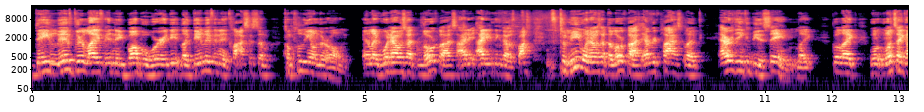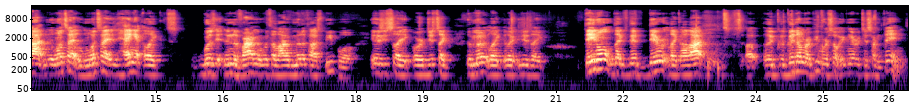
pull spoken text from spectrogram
they live their life in a bubble where it like they live in a class system completely on their own. And like when I was at the lower class, I didn't, I didn't think that was possible. To me, when I was at the lower class, every class like everything could be the same. Like, but like once I got once I once I hang at like was in an environment with a lot of middle class people, it was just like or just like the middle like like just like they don't like they, they were like a lot uh, like a good number of people were so ignorant to some things,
